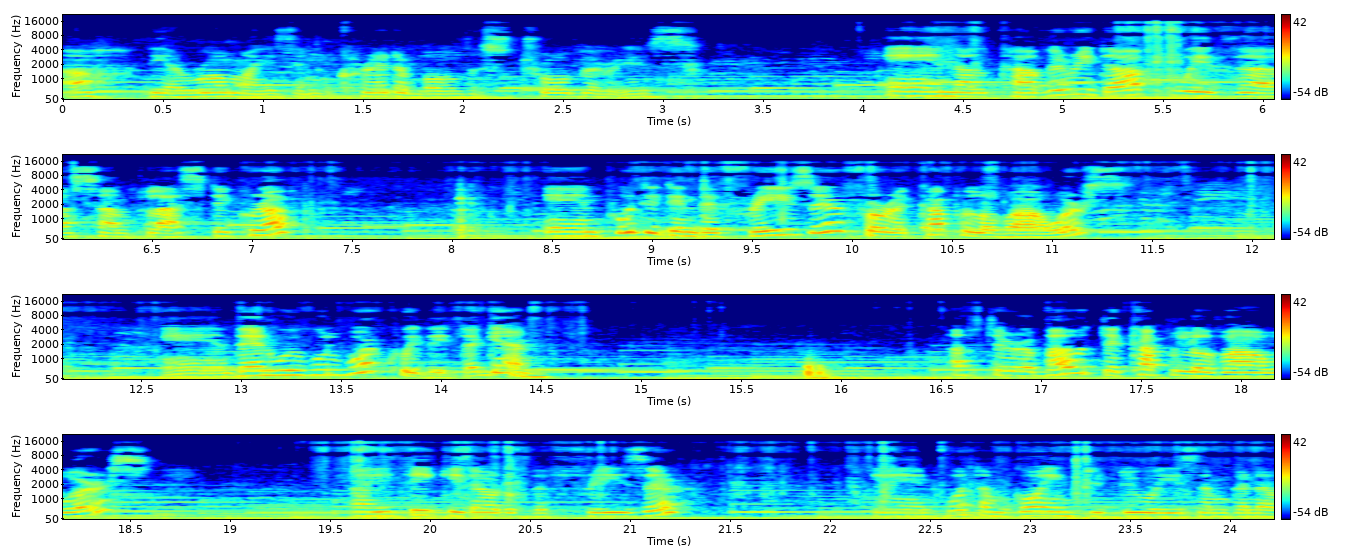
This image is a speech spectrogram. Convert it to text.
Oh, the aroma is incredible, the strawberries. And I'll cover it up with uh, some plastic wrap and put it in the freezer for a couple of hours. And then we will work with it again. After about a couple of hours, I take it out of the freezer what I'm going to do is I'm gonna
